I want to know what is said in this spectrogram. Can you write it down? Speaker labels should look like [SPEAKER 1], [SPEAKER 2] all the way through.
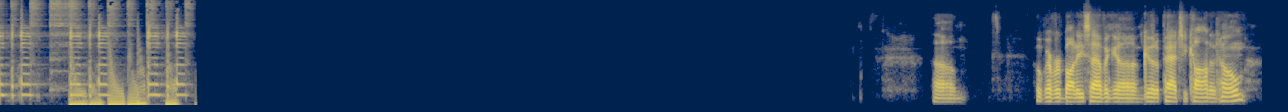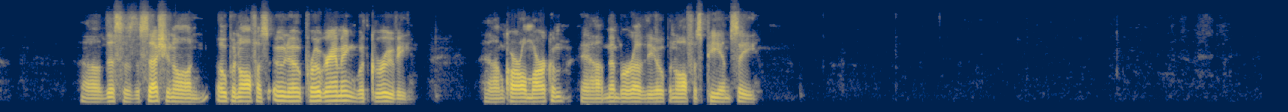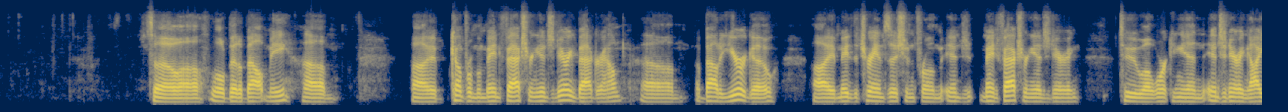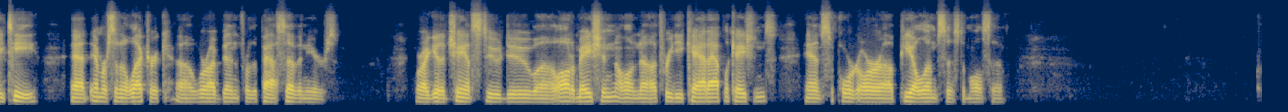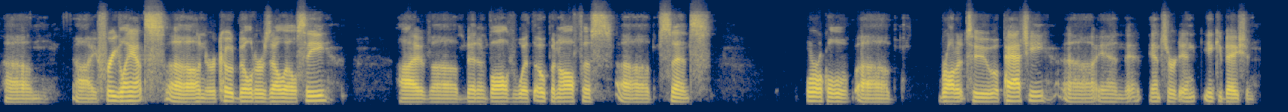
[SPEAKER 1] Um, hope everybody's having a good Apache Con at home. Uh, this is the session on Open Office Uno programming with Groovy. I'm Carl Marcum, a member of the Open Office PMC. So uh, a little bit about me. Um, I come from a manufacturing engineering background. Um, about a year ago, I made the transition from manufacturing engineering to uh, working in engineering IT at Emerson Electric, uh, where I've been for the past seven years, where I get a chance to do uh, automation on 3D uh, CAD applications and support our uh, PLM system also. Um, I freelance uh, under Code Builders LLC. I've uh, been involved with Open Office uh, since Oracle uh, brought it to Apache uh, and entered in incubation.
